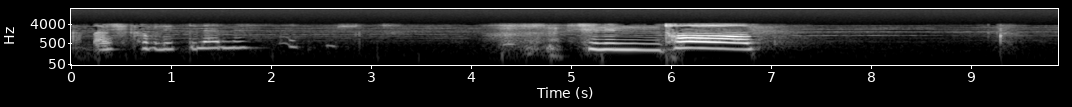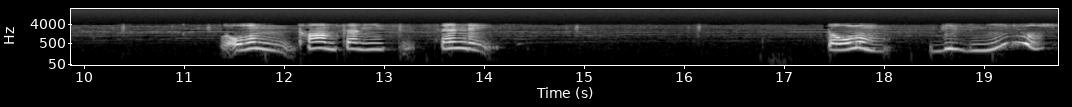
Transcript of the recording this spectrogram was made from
Arkadaş kabul ettiler mi? Senin ta Oğlum tamam sen iyisin. Sen de iyisin. Da oğlum biz niye diyoruz?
